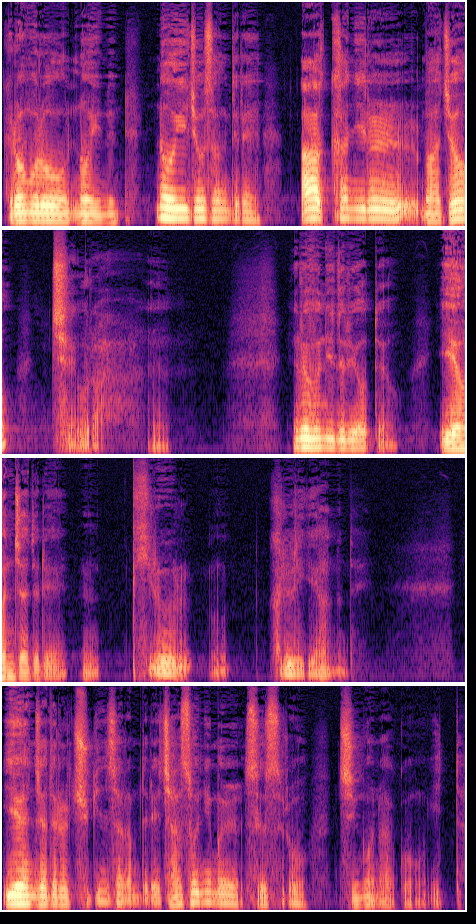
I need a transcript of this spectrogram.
그러므로 너희는 너희 조상들의 악한 일을 마저 채우라. 예. 여러분 이들이 어때요? 예언자들의 피를 흘리게 하는데 예언자들을 죽인 사람들의 자손임을 스스로 증언하고 있다.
